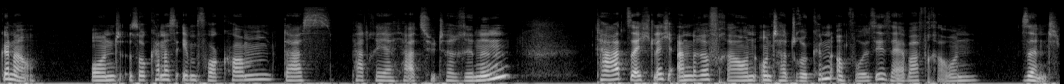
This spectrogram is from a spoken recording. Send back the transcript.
genau. Und so kann es eben vorkommen, dass Patriarchatshüterinnen tatsächlich andere Frauen unterdrücken, obwohl sie selber Frauen sind.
